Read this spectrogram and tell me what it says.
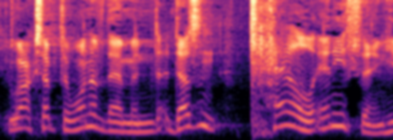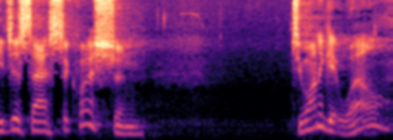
He walks up to one of them and doesn't tell anything, he just asks a question Do you want to get well?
